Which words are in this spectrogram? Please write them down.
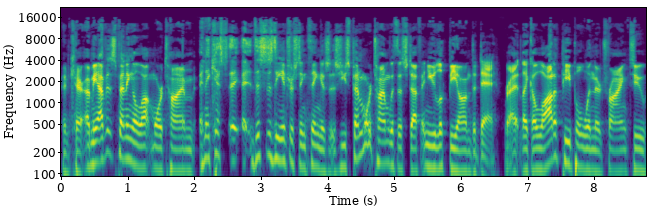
and care? I mean, I've been spending a lot more time, and I guess uh, uh, this is the interesting thing is, is you spend more time with this stuff and you look beyond the day, right? Like a lot of people when they're trying to,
